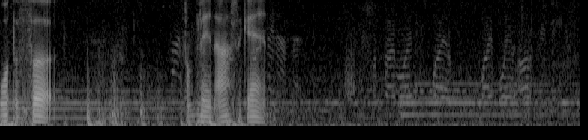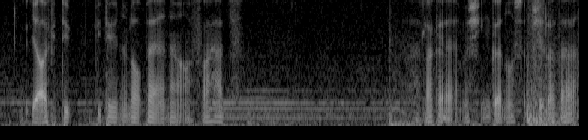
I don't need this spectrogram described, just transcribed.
What the fuck? I'm playing ass again. Yeah, I could do be doing a lot better now if I had had like a machine gun or some shit like that.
